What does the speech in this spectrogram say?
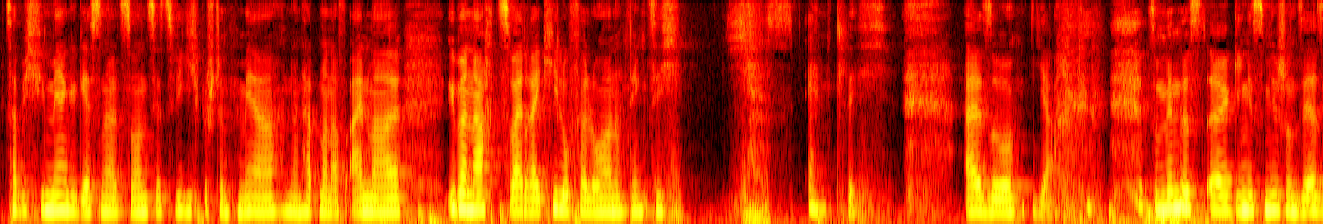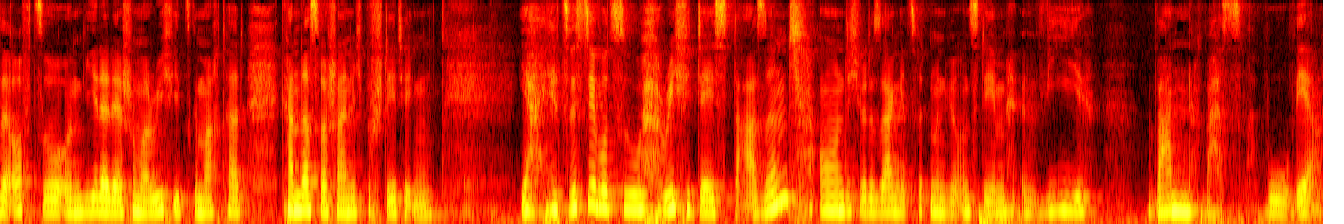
jetzt habe ich viel mehr gegessen als sonst, jetzt wiege ich bestimmt mehr. Und dann hat man auf einmal über Nacht zwei, drei Kilo verloren und denkt sich, yes, endlich. Also ja, zumindest äh, ging es mir schon sehr, sehr oft so und jeder, der schon mal Refeeds gemacht hat, kann das wahrscheinlich bestätigen. Ja, jetzt wisst ihr, wozu Refeed Days da sind und ich würde sagen, jetzt widmen wir uns dem Wie, wann, was, wo, wer.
